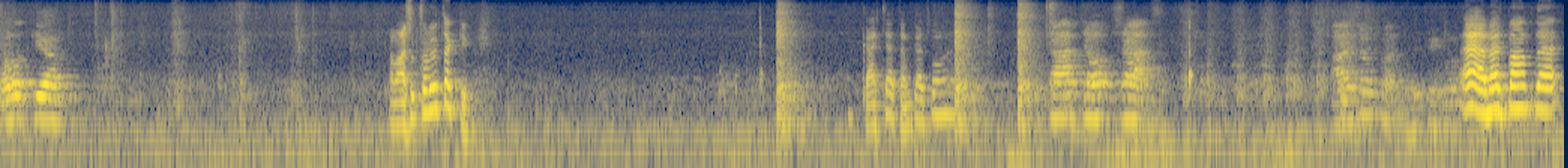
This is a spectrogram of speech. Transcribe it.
Hallott ki a... A másodszor lőttek ki? Kártyát nem kellett volna? Kártya, srác! Állj csak meg! Elment már, de...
